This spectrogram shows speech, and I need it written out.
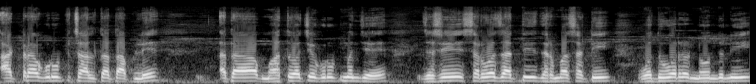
अठरा ग्रुप चालतात आपले. आता महत्त्वाचे ग्रुप म्हणजे जसे सर्व जाती धर्मासाठी वधूवर नोंदणी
